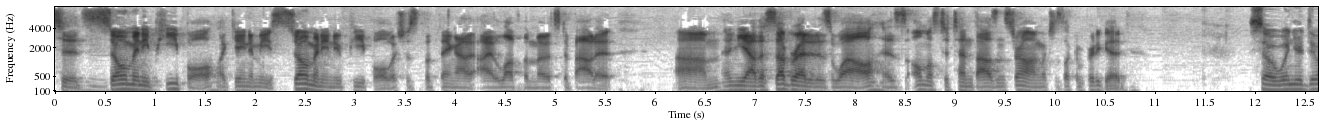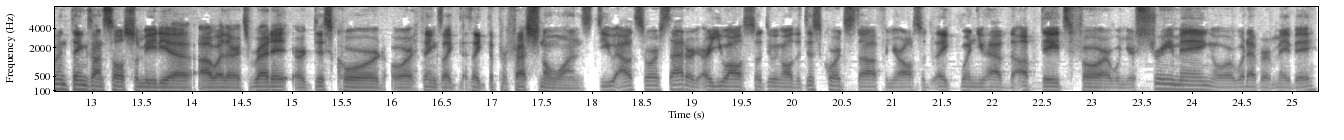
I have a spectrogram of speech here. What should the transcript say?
to so many people, like getting to meet so many new people, which is the thing I, I love the most about it. Um, and yeah, the subreddit as well is almost to ten thousand strong, which is looking pretty good. So when you're doing things on social media, uh, whether it's Reddit or Discord or things like like the professional ones, do you outsource that, or are you also doing all the Discord stuff? And you're also like when you have the updates for when you're streaming or whatever it may be.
